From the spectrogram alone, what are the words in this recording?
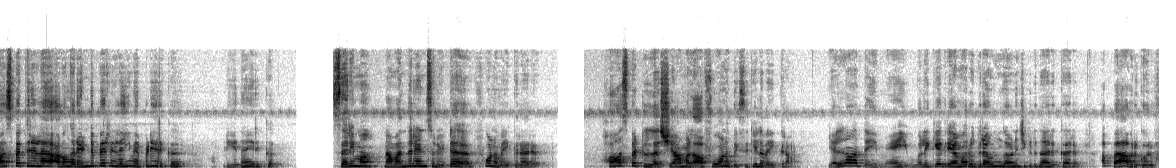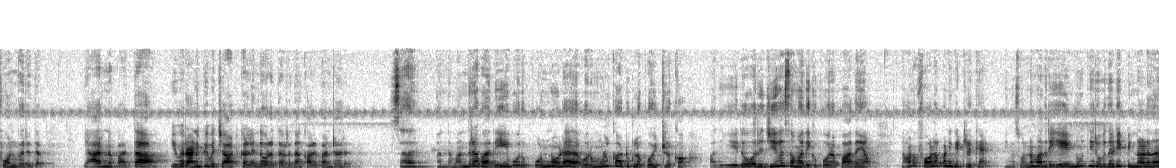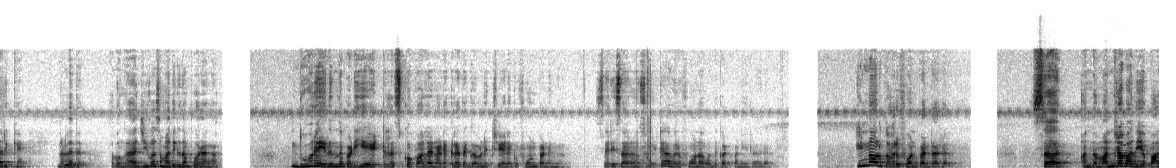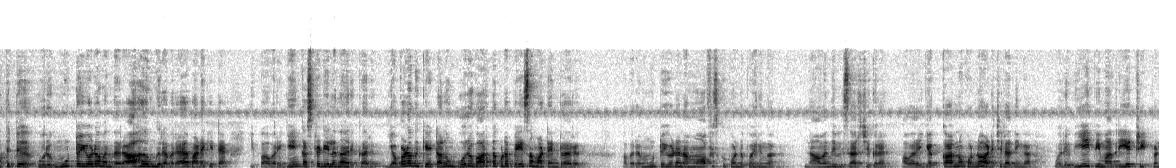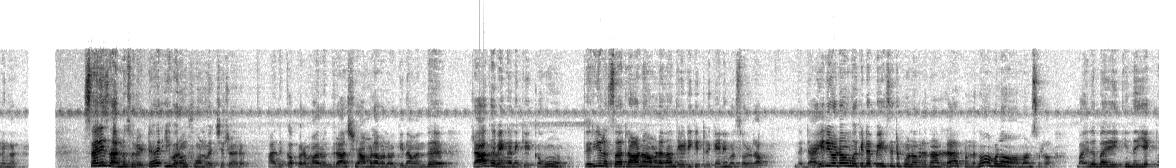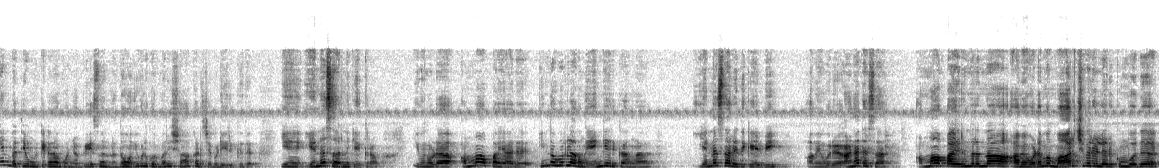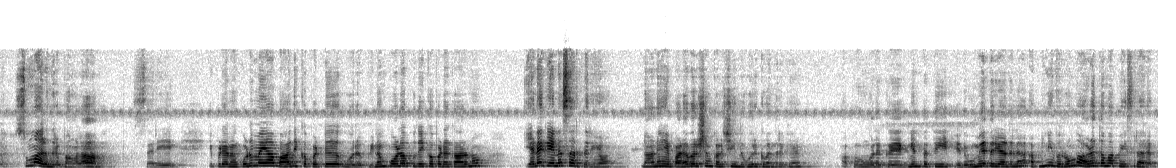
ஆஸ்பத்திரியில் அவங்க ரெண்டு பேர் நிலையும் எப்படி இருக்குது அப்படியே தான் இருக்குது சரிம்மா நான் வந்துடுறேன்னு சொல்லிட்டு ஃபோனை வைக்கிறாரு. ஹாஸ்பிட்டலில் ஷியாமலா ஃபோனை போய் சிட்டியில் வைக்கிறான். எல்லாத்தையுமே இவளுக்கே தெரியாமல் ருத்ராவும் கவனிச்சிக்கிட்டு தான் இருக்காரு. அப்போ அவருக்கு ஒரு ஃபோன் வருது. யாருன்னு பார்த்தா இவர் அனுப்பி வச்ச ஆட்கள்லேருந்து ஒருத்தவர் தான் கால் பண்ணுறாரு சார் அந்த மந்திரவாதி ஒரு பொண்ணோட ஒரு முள்காட்டுக்குள்ளே போயிட்டுருக்கான். அது ஏதோ ஒரு ஜீவ சமாதிக்கு போகிற பாதையாம். நானும் ஃபாலோ பண்ணிக்கிட்டு இருக்கேன். நீங்கள் சொன்ன மாதிரியே நூற்றி இருபது அடி பின்னால் தான் இருக்கேன். நல்லது. அவங்க ஜீவசமாதிக்கு தான் போகிறாங்க தூரம் இருந்தபடியே டெலஸ்கோப்பால் நடக்கிறத கவனித்து எனக்கு ஃபோன் பண்ணுங்கள் சரி சார்னு சொல்லிட்டு அவர் ஃபோனை வந்து கட் பண்ணிடுறாரு. இன்னொருத்தவர் ஃபோன் பண்ணுறாரு சார் அந்த மந்திரவாதியை பார்த்துட்டு ஒரு மூட்டையோடு வந்த ராகவுங்கிறவரை வடக்கிட்டேன். இப்போ அவர் ஏன் கஸ்டடியில் தான் இருக்கார்? எவ்வளவு கேட்டாலும் ஒரு வார்த்தை கூட பேச மாட்டேன்றாரு. அவரை மூட்டையோடு நம்ம ஆஃபீஸ்க்கு கொண்டு போயிருங்க. நான் வந்து விசாரிச்சுக்கிறேன். அவரை எக்காரணம் கொண்டும் அடிச்சிடாதீங்க. ஒரு விஐபி மாதிரியே ட்ரீட் பண்ணுங்கள் சரி சார்னு சொல்லிட்டு இவரும் ஃபோன் வச்சிடுறாரு. அதுக்கப்புறமா ருத்ரா ஷியாமலாவை நோக்கி தான் வந்து ராகவ் எங்கன்னு கேட்கவும் தெரியல சார் நானும் அவனை தான் தேடிக்கிட்டு இருக்கேன்னு இவன் சொல்கிறான் இந்த டைரியோட உங்ககிட்ட பேசிட்டு போனவர் தான் இல்லை அப்படின்னதும் அவளும் ஆமான்னு சொல்கிறான் பை த பை இந்த யக்ஞன் பற்றி உங்ககிட்ட நான் கொஞ்சம் பேசணுன்னதும் இவளுக்கு ஒரு மாதிரி ஷாக் அடிச்சபடி இருக்குது. ஏன் என்ன சார்னு கேட்குறான் இவனோட அம்மா அப்பா யார்? இந்த ஊரில் அவங்க எங்கே இருக்காங்க? என்ன சார் இது கேள்வி? அவன் ஒரு அனாதை சார் அம்மா அப்பா இருந்திருந்தா அவன் உடம்பு மார்ச் வரையில் இருக்கும்போது சும்மா இருந்திருப்பாங்களா? சரி. இப்படி அவன் கொடுமையாக பாதிக்கப்பட்டு ஒரு பிணம் போல புதைக்கப்பட காரணம்? எனக்கு என்ன சார் தெரியும்? நானே பல வருஷம் கழித்து இந்த ஊருக்கு வந்திருக்கேன். அப்போ உங்களுக்கு யக்ஞன் பற்றி எதுவுமே தெரியாதுல்ல? அப்படின்னு இவர் ரொம்ப அழுத்தமாக பேசுகிறாரு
